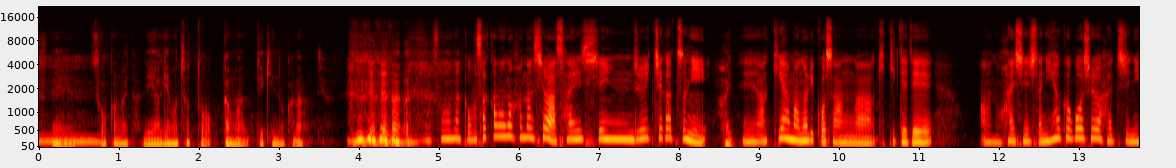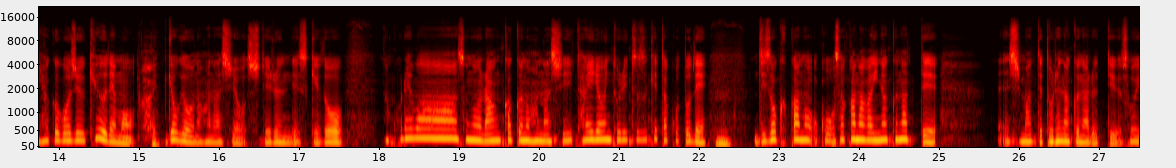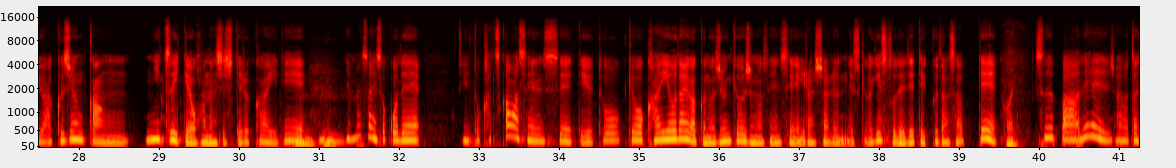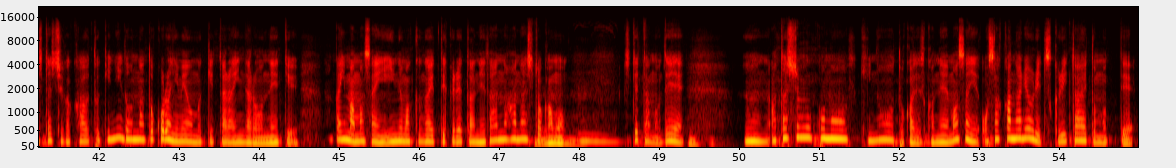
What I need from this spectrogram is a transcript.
そう考えたら値上げもちょっと我慢できるのかなっていう。そう、なんかお魚の話は最新11月に、はい。えー秋山のり子さんが聞き手で、あの、配信した258、259でも、はい。漁業の話をしてるんですけど、これは、その乱獲の話、大量に取り続けたことで、うん。持続可能、こう、お魚がいなくなってえーしまって取れなくなるっていう、そういう悪循環についてお話ししてる回で、うんうん。で、まさにそこで、えっ、と、勝川先生っていう東京海洋大学の准教授の先生いらっしゃるんですけど、ゲストで出てくださって、はい。スーパーで、じゃあ私たちが買うときにどんなところに目を向けたらいいんだろうねっていう、なんか今まさに飯沼くんが言ってくれた値段の話とかもしてたので、うん、私もこの昨日とかですかね、まさにお魚料理作りたいと思って、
